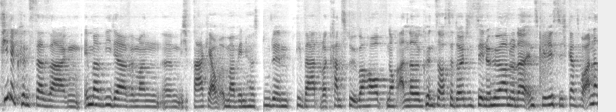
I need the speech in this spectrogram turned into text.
viele Künstler sagen immer wieder, wenn man, ähm, ich frage ja auch immer, wen hörst du denn privat oder kannst du überhaupt noch andere Künstler aus der deutschen Szene hören oder inspirierst dich ganz woanders?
